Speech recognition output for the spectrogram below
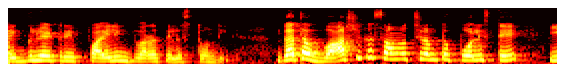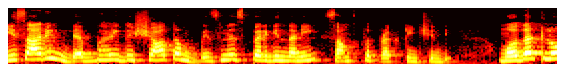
రెగ్యులేటరీ ఫైలింగ్ ద్వారా తెలుస్తోంది. గత వార్షిక సంవత్సరంతో పోలిస్తే ఈసారి డెబ్బై ఐదు శాతం బిజినెస్ పెరిగిందని సంస్థ ప్రకటించింది. మొదట్లో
